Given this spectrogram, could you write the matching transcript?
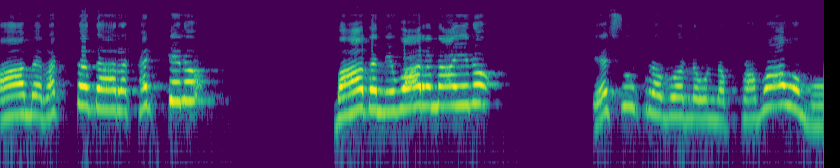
ఆమె రక్తధార కట్టెను బాధ నివారణాయను యేసు ప్రభువులో ఉన్న ప్రభావము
